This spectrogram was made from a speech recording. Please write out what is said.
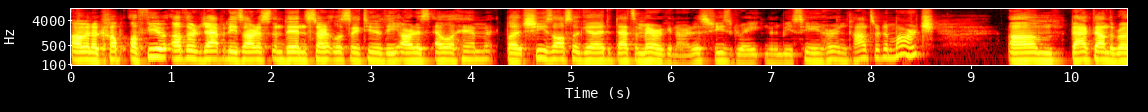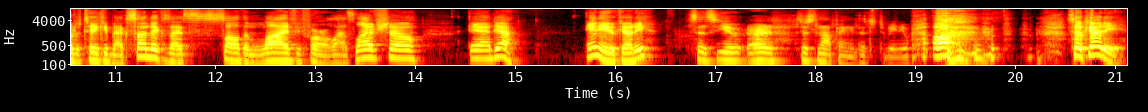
Um, and a couple, a few other Japanese artists, and then started listening to the artist Elohim. But she's also good. That's American artist. She's great. I'm gonna be seeing her in concert in March. Um, back down the road to Taking Back Sunday because I saw them live before our last live show. And yeah. Anywho, Cody, since you are just not paying attention to me anymore. Oh, so Cody,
